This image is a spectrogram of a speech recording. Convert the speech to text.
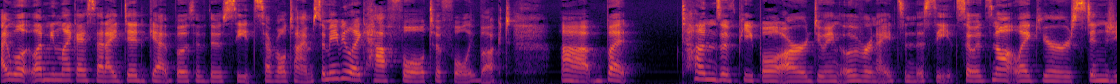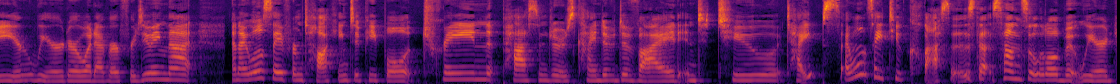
I will, I mean, like I said, I did get both of those seats several times. So maybe like half full to fully booked. Uh, but tons of people are doing overnights in the seats. So it's not like you're stingy or weird or whatever for doing that. And I will say from talking to people, train passengers kind of divide into two types. I won't say two classes, that sounds a little bit weird,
